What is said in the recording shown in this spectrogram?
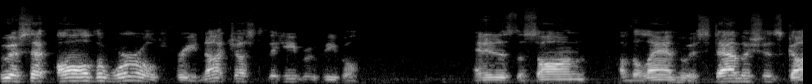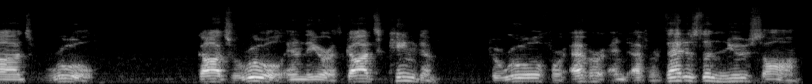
who has set all the world free, not just the Hebrew people. And it is the song of the Lamb who establishes God's rule. God's rule in the earth, God's kingdom to rule forever and ever. That is the new song.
